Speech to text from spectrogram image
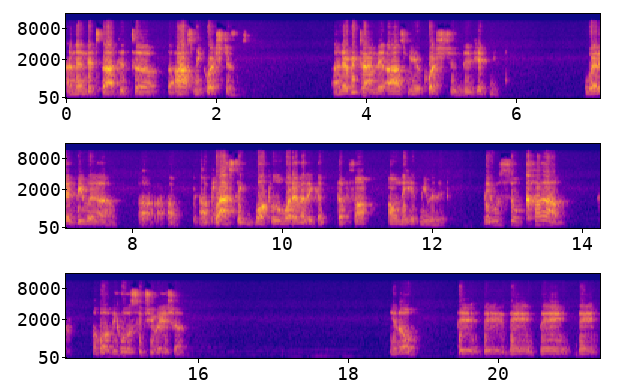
and then they started to, to ask me questions. And every time they asked me a question, they'd hit me. Whether it be with a, a, a plastic bottle, whatever they could have found, they hit me with it. They were so calm about the whole situation. You know, they, they, they, they, they,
